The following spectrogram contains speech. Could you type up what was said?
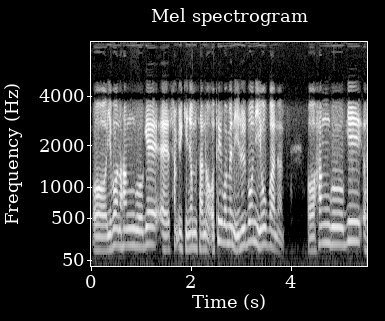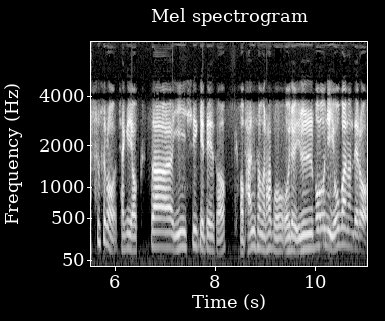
어, 이번 한국의 3.1 기념사는 어떻게 보면 일본이 요구하는 어, 한국이 스스로 자기 역사 인식에 대해서 어, 반성을 하고 오히려 일본이 요구하는 대로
